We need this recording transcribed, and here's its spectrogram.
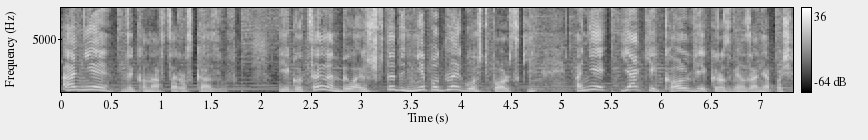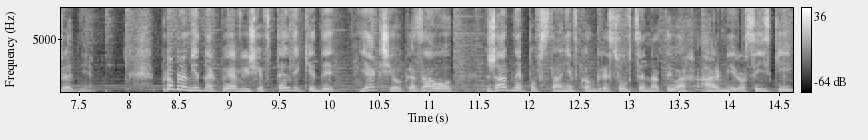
a nie wykonawca rozkazów. Jego celem była już wtedy niepodległość Polski, a nie jakiekolwiek rozwiązania pośrednie. Problem jednak pojawił się wtedy, kiedy, jak się okazało, żadne powstanie w kongresówce na tyłach armii rosyjskiej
